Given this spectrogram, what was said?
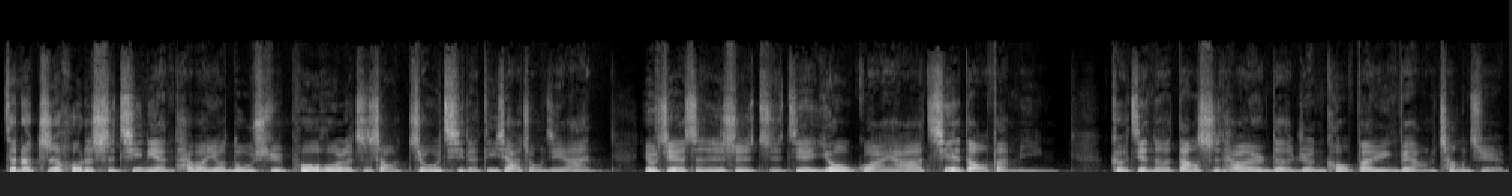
在那之后的十七年，台湾又陆续破获了至少九起的地下中介案，有些甚至是直接诱拐啊、窃盗贩英。可见呢，当时台湾人的人口贩运非常的猖獗，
